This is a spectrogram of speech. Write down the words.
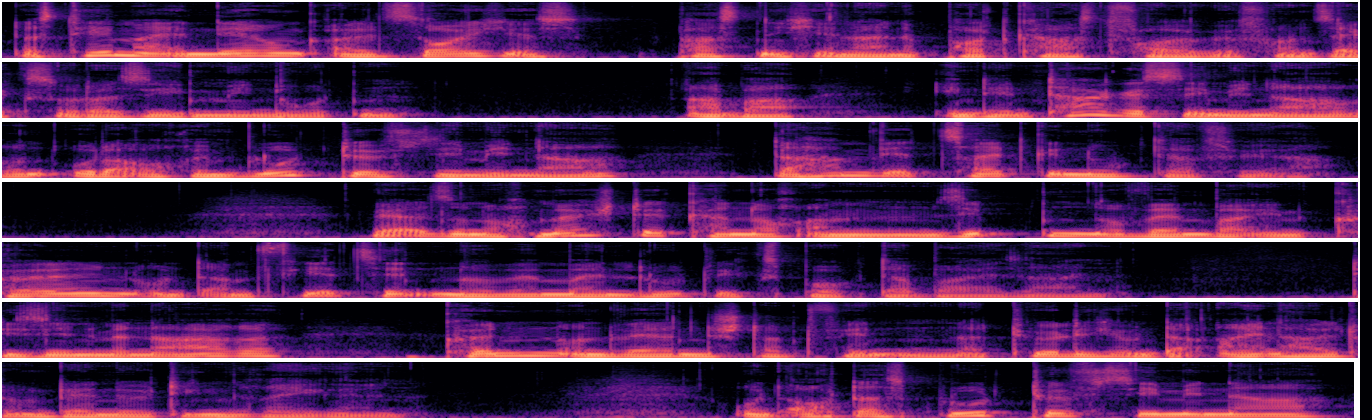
Das Thema Ernährung als solches passt nicht in eine Podcast-Folge von sechs oder sieben Minuten. Aber in den Tagesseminaren oder auch im Bluttüff-Seminar, da haben wir Zeit genug dafür. Wer also noch möchte, kann noch am 7. November in Köln und am 14. November in Ludwigsburg dabei sein. Die Seminare können und werden stattfinden, natürlich unter Einhaltung der nötigen Regeln. Und auch das Bluttüff-Seminar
